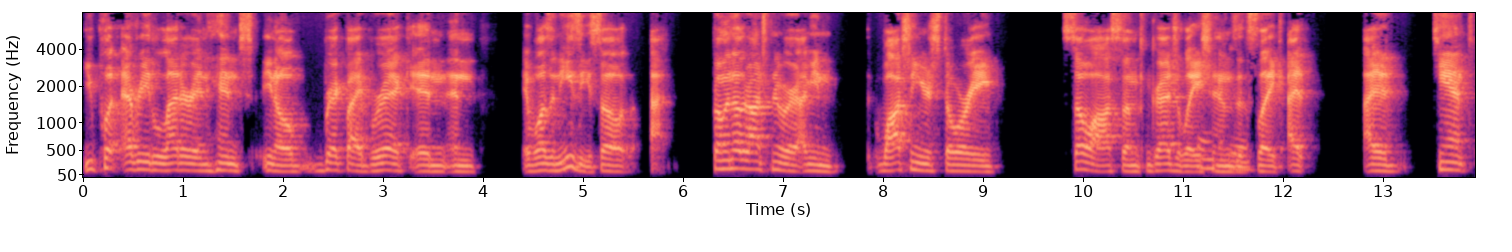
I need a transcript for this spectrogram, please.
you put every letter and hint, you know, brick by brick and and it wasn't easy. So from another entrepreneur, I mean, watching your story so awesome. Congratulations. It's like I I can't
